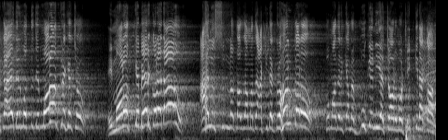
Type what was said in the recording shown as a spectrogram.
আকায়েদের মধ্যে যে মরক রেখেছো, এই মরককে বের করে দাও। আহলুস সুন্নাত ওয়াল জামাতের আকিদা গ্রহণ করো। তোমাদেরকে আমরা বুকে নিয়ে চড়বো ঠিক কিনা কন?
